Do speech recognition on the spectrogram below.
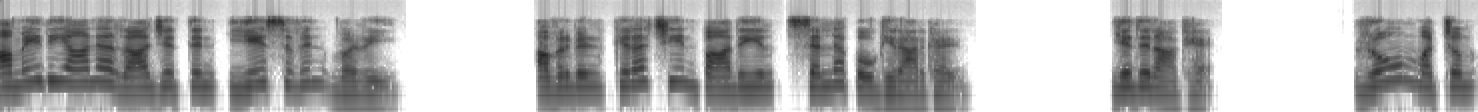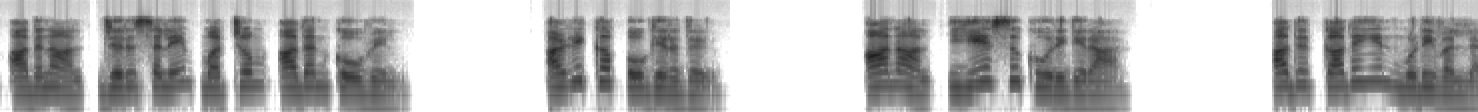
அமைதியான ராஜ்யத்தின் இயேசுவின் வழி. அவர்கள் கிளர்ச்சியின் பாதையில் செல்லப் போகிறார்கள். எதிராக. ரோம் மற்றும் அதனால் ஜெருசலேம் மற்றும் அதன் கோவில். அழிக்கப் போகிறது. ஆனால் இயேசு கூறுகிறார் அது கதையின் முடிவல்ல.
